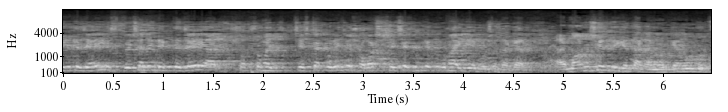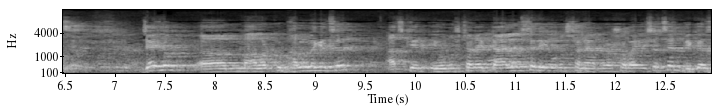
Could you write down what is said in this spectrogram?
দেখতে যাই স্পেশালি দেখতে যাই আর সবসময় চেষ্টা করি যে সবার শেষে ঢুকে কোনায় গিয়ে বসে থাকার আর মানুষের দিকে তাকানোর কেমন হচ্ছে? যাই হোক আম, আমার খুব ভালো লেগেছে। আজকের এই অনুষ্ঠানে ডায়ালগসের এই অনুষ্ঠানে আপনারা সবাই এসেছেন বিকজ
